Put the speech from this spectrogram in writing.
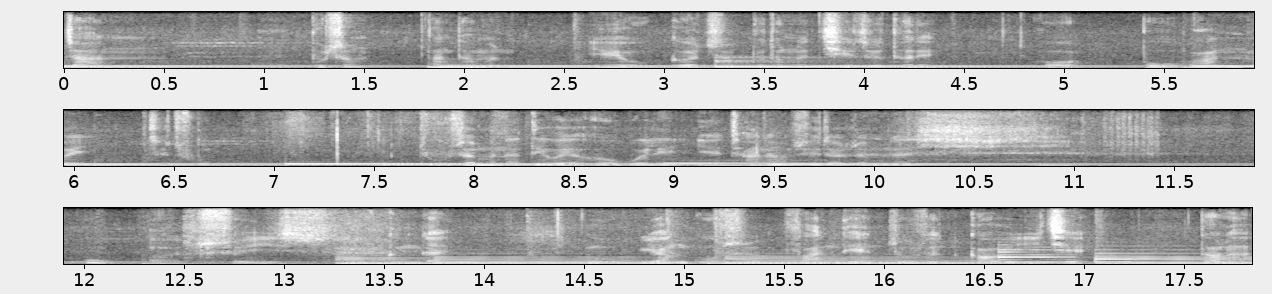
战无不胜，但他们也有各自不同的气质特点或不完美之处。主神们的地位和威力也常常随着人们的喜恶而随时更改。如远古时，梵天主神高于一切。到了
